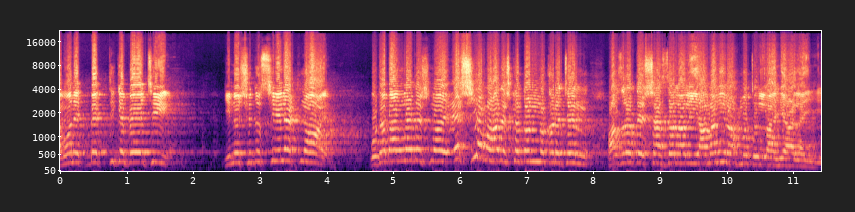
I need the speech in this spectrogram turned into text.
এমন এক ব্যক্তিকে পেয়েছি, যিনি শুধু সিলেট নয়, গোটা বাংলাদেশ নয়, এশিয়া মহাদেশকে দণ্ড করেছেন হজরতের শাহজাল আলী আমানি রহমতুল্লাহ আলাইহি।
